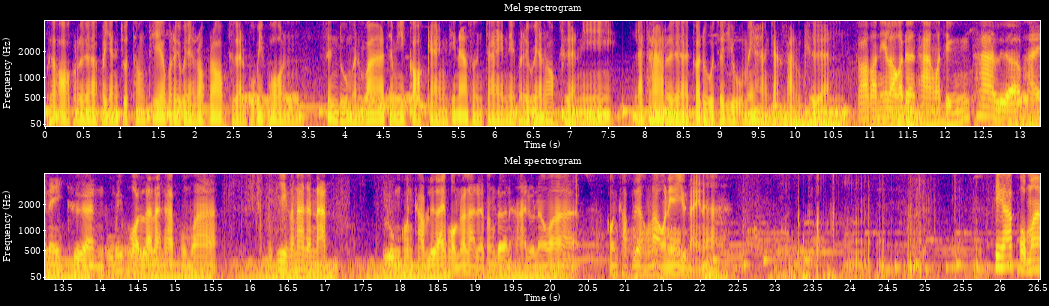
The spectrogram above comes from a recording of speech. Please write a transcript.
เพื่อออกเรือไปยังจุดท่องเที่ยวบริเวณรอบๆเขื่อนภูมิพล ซึ่งดูเหมือนว่าจะมีเกาะแก่งที่น่าสนใจในบริเวณรอบเขื่อนนี้ และท่าเรือก็ดูจะอยู่ไม่ห่างจากสันเขื่อน ก็ตอนนี้เราก็เดินทางมาถึงท่าเรือภายในเขื่อนภูมิพลแล้วนะครับ ผมว่าพี่ๆเขาน่าจะนัดลุงคนขับเรือให้ผมแล้วล่ะเดี๋ยวต้องเดินหาดูนะว่า คนขับเรือของเราเนี่ยอยู่ไหนนะฮะพี่ครับผมมา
